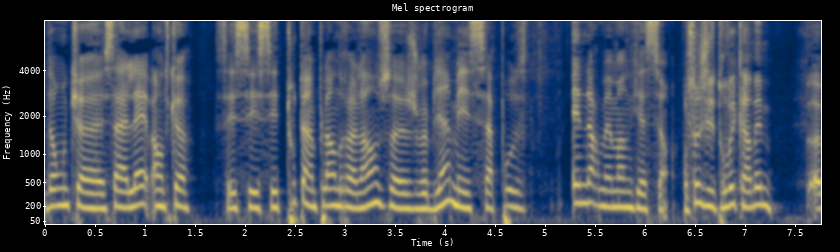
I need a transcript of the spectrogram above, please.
Donc, euh, ça lève, en tout cas, c'est, tout un plan de relance, euh, je veux bien, mais ça pose énormément de questions. Pour ça, j'ai trouvé quand même un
